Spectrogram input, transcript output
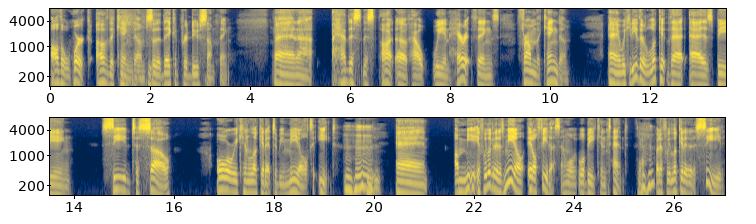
all the work of the kingdom so that they could produce something. And uh, I had this this thought of how we inherit things from the kingdom, and we could either look at that as being seed to sow, or we can look at it to be meal to eat. Mm-hmm. Mm-hmm. And a me- if we look at it as meal, it'll feed us and we'll we'll be content. Yeah. Mm-hmm. But if we look at it as seed,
